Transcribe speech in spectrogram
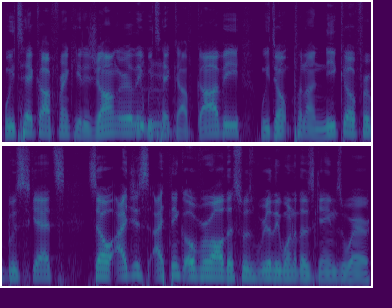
We take off Frenkie de Jong early. We Mhm. take off Gavi. We don't put on Nico for Busquets. So I just I think overall this was really one of those games where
